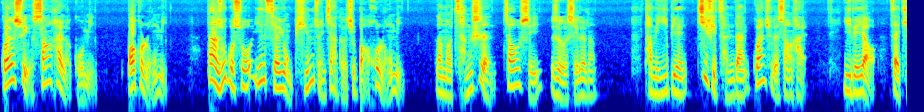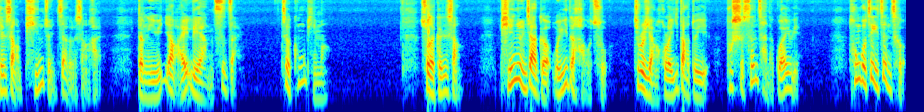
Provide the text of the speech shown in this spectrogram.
关税伤害了国民，包括农民。但如果说因此要用平准价格去保护农民，那么城市人招谁惹谁了呢？他们一边继续承担关税的伤害，一边要再添上平准价格的伤害，等于要挨两次宰，这公平吗？说到根上，平准价格唯一的好处就是养活了一大堆不是生产的官员，通过这一政策，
